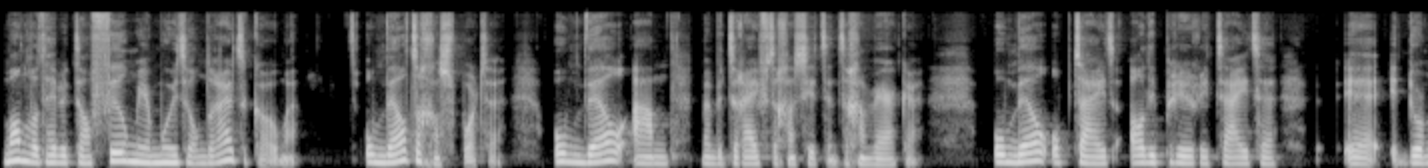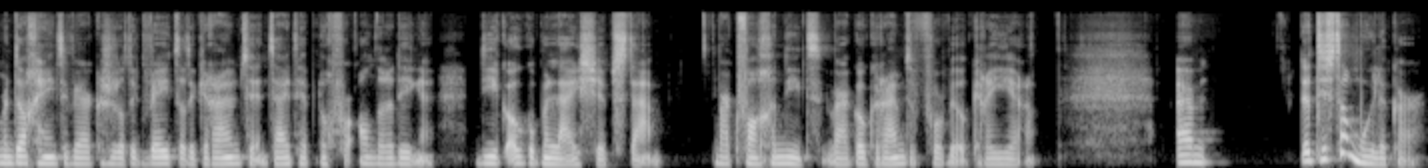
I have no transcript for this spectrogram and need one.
Man, wat heb ik dan veel meer moeite om eruit te komen. Om wel te gaan sporten. Om wel aan mijn bedrijf te gaan zitten en te gaan werken. Om wel op tijd al die prioriteiten eh, door mijn dag heen te werken, zodat ik weet dat ik ruimte en tijd heb nog voor andere dingen die ik ook op mijn lijstje heb staan, waar ik van geniet, waar ik ook ruimte voor wil creëren. Um, dat is dan moeilijker,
